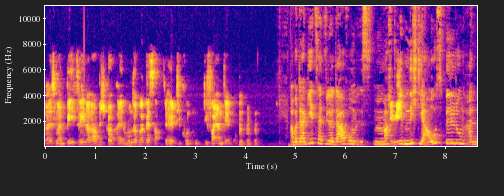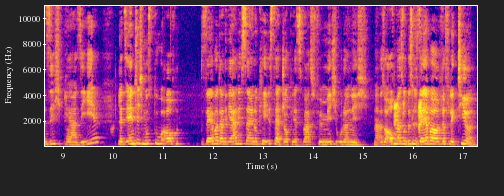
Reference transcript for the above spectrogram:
Da ist mein B-Trainer, da habe ich gerade einen 100 mal besser. Der hält die Kunden, die feiern den. Aber da geht es halt wieder darum, es macht eben nicht die Ausbildung an sich per se. Letztendlich musst du auch selber dann ehrlich sein, okay, ist der Job jetzt was für mich oder nicht? Also auch mal so ein bisschen selber reflektieren.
